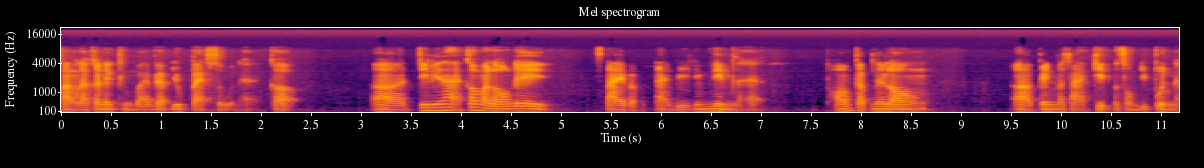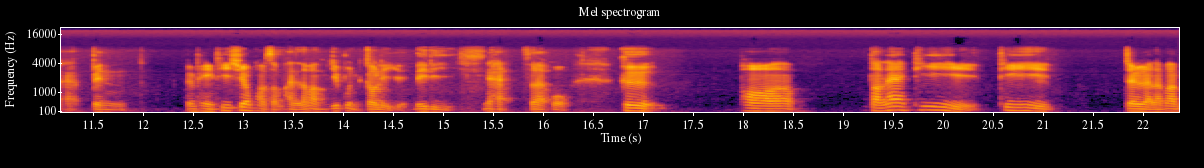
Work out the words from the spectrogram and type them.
ฟังแล้วก็นึกถึงไว้แบบยุค 80 นะฮะ ก็ จิรินะก็มาร้องด้วยสไตล์แบบ R&B นิ่มๆนะฮะ พร้อมกับเนื้อร้องเอ่อเป็นภาษาอังกฤษผสมญี่ปุ่นนะฮะ เป็นเป็นเพลงที่เชื่อมความสัมพันธ์ระหว่างญี่ปุ่นเกาหลีได้ดีนะฮะสำหรับผมคือพอตอนแรกที่ที่เจออัลบั้ม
